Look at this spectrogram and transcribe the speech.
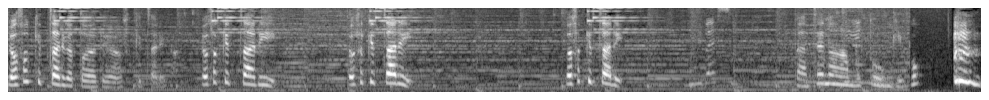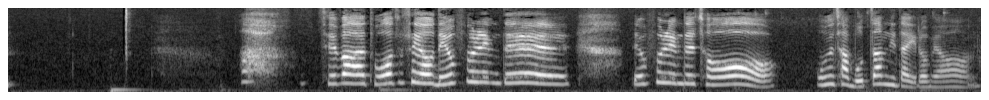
여섯 개짜리가 떠야 돼요, 여섯 개짜리가. 여섯 개짜리. 여섯 개짜리. 여섯 개짜리. 일단 채널 한번 또 옮기고. 아, 제발 도와주세요, 네오플님들. 네오플님들, 저 오늘 잠 못 잡니다, 이러면.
